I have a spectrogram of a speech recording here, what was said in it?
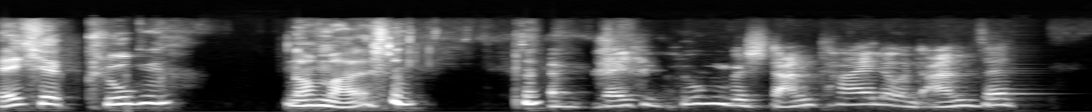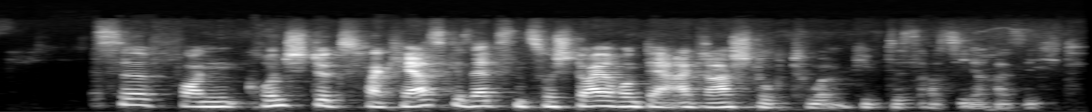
Welche klugen, nochmal. Welche klugen Bestandteile und Ansätze von Grundstücksverkehrsgesetzen zur Steuerung der Agrarstruktur gibt es aus Ihrer Sicht?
